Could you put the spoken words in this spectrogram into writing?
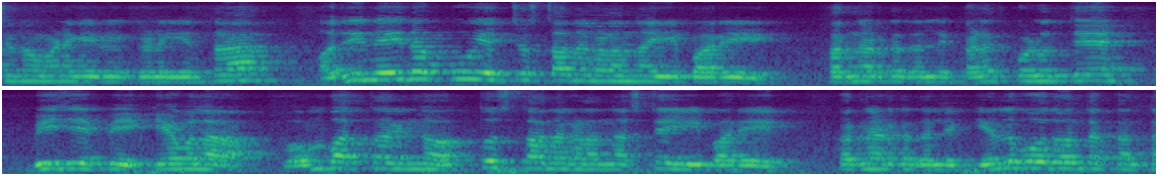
ಚುನಾವಣೆಗಳಿಗಿಂತ ಹದಿನೈದಕ್ಕೂ ಹೆಚ್ಚು ಸ್ಥಾನಗಳನ್ನು ಈ ಬಾರಿ ಕರ್ನಾಟಕದಲ್ಲಿ ಕಳೆದುಕೊಳ್ಳುತ್ತೆ. ಬಿಜೆಪಿ ಕೇವಲ ಒಂಬತ್ತರಿಂದ ಹತ್ತು ಸ್ಥಾನಗಳನ್ನಷ್ಟೇ ಈ ಬಾರಿ ಕರ್ನಾಟಕದಲ್ಲಿ ಗೆಲ್ಲಬಹುದು ಅಂತಕ್ಕಂಥ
